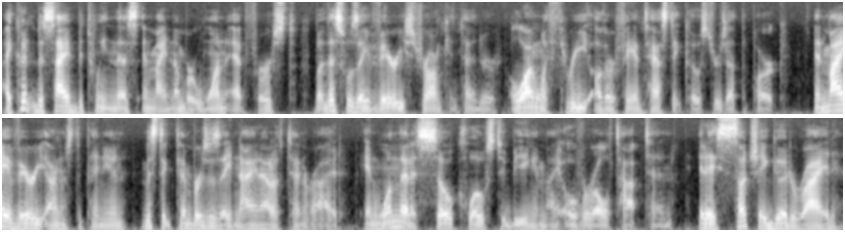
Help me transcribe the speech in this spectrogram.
I couldn't decide between this and my number one at first, but this was a very strong contender, along with three other fantastic coasters at the park. In my very honest opinion, Mystic Timbers is a 9 out of 10 ride, and one that is so close to being in my overall top 10. It is such a good ride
